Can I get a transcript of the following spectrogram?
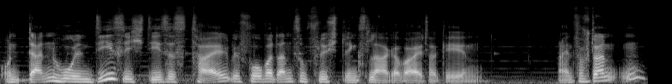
Und dann holen die sich dieses Teil, bevor wir dann zum Flüchtlingslager weitergehen. Einverstanden?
